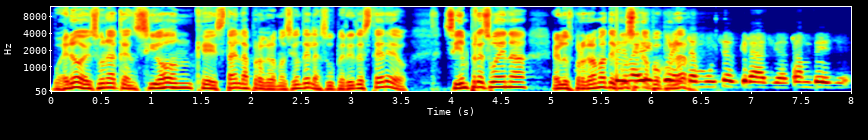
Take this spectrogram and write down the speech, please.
Bueno, es una canción que está en la programación de la Superior Estéreo. Siempre suena en los programas de música popular. muchas gracias, tan bello.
